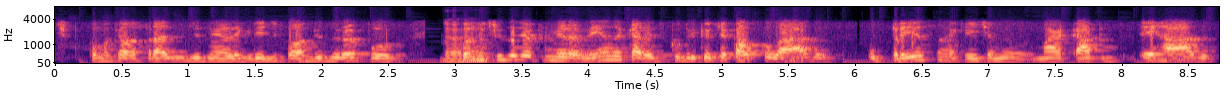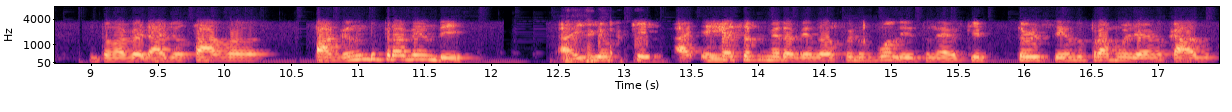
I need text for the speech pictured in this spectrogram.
tipo, como aquela frase diz, né? Alegria de pobre dura pouco. Uhum. Quando eu fiz a minha primeira venda, cara, eu descobri que eu tinha calculado o preço, né? Que a gente chama o markup errado. Então, na verdade, eu tava pagando para vender. Aí eu fiquei. essa primeira venda ela foi no boleto, né? Eu fiquei torcendo pra mulher, no caso,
